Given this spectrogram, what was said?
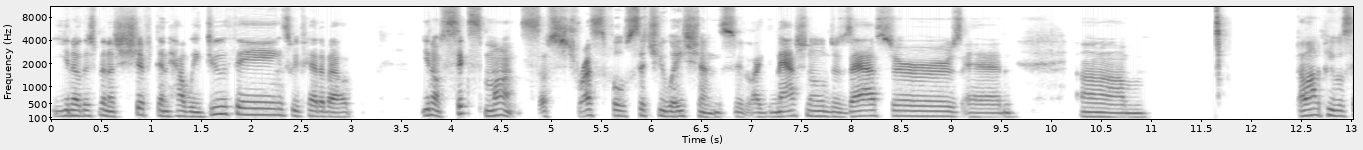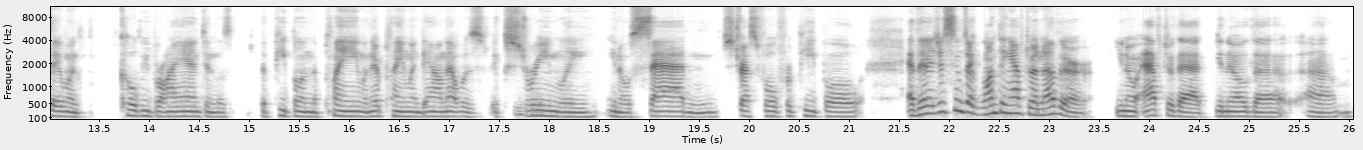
you know there's been a shift in how we do things. We've had about you know six months of stressful situations like national disasters and um, a lot of people say when kobe bryant and those the people in the plane when their plane went down that was mm-hmm. extremely you know sad and stressful for people and then it just seems like one thing after another you know after that you know the um,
